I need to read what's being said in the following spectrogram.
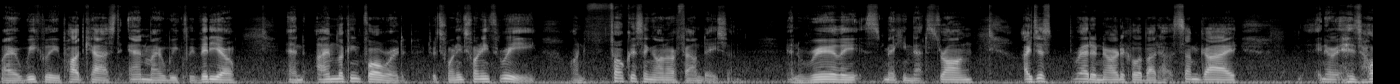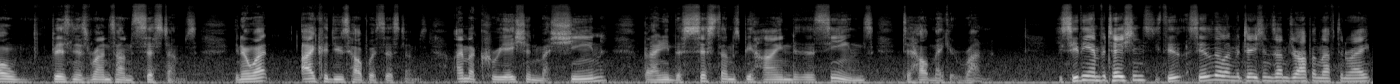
my weekly podcast and my weekly video, and I'm looking forward to 2023 on focusing on our foundation and really making that strong. I just read an article about how some guy, you know, his whole business runs on systems. You know what? I could use help with systems. I'm a creation machine, but I need the systems behind the scenes to help make it run. You see the invitations? You see, the little invitations I'm dropping left and right?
